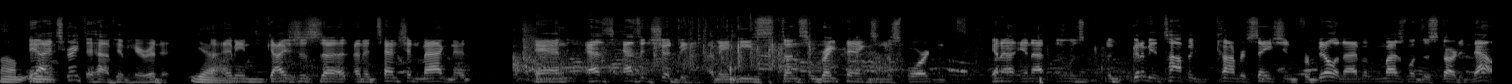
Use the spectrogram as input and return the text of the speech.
um, Yeah, it's great to have him here, isn't it? yeah. I mean, guy's just uh, an attention magnet, and as as it should be. I mean, he's done some great things in the sport, and and, I, and I, it was going to be a topic of conversation for Bill and I, but we might as well just start it now.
